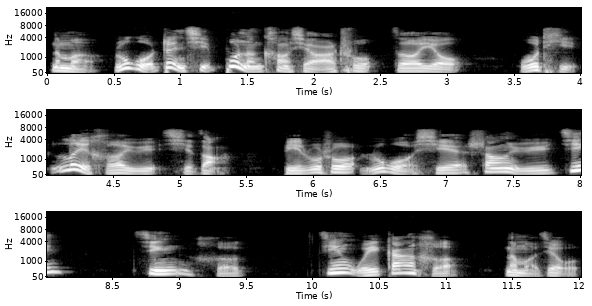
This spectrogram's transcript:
那么如果正气不能抗邪而出，则有。五体内合于其脏，比如说，如果邪伤于筋，筋和筋为肝合，那么就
